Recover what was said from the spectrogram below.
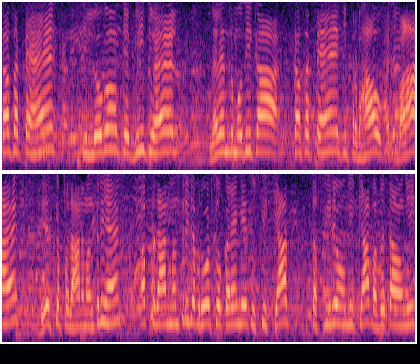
कह सकते हैं कि लोगों के बीच जो है नरेंद्र मोदी का कह सकते हैं कि प्रभाव बढ़ा है। देश के प्रधानमंत्री हैं। अब प्रधानमंत्री जब रोड शो करेंगे तो उसकी क्या तस्वीरें होंगी, क्या भव्यता होंगी,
